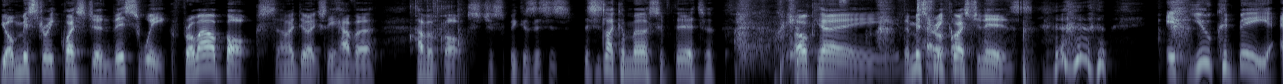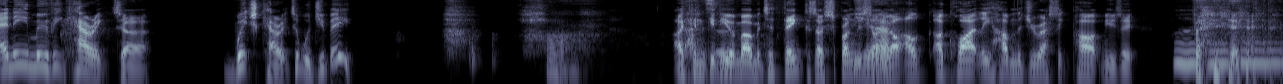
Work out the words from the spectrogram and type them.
your mystery question this week from our box, and I do actually have a have a box just because this is this is like immersive theatre. okay. okay. The mystery Terrifying. question is if you could be any movie character, which character would you be? Huh. I that can give a... you a moment to think because I sprung this yeah. on you. I'll, I'll quietly hum the Jurassic Park music. hmm.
